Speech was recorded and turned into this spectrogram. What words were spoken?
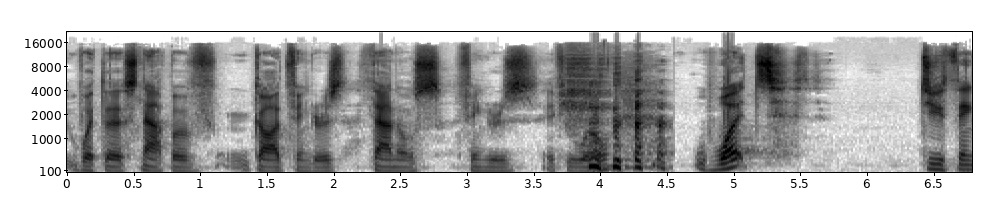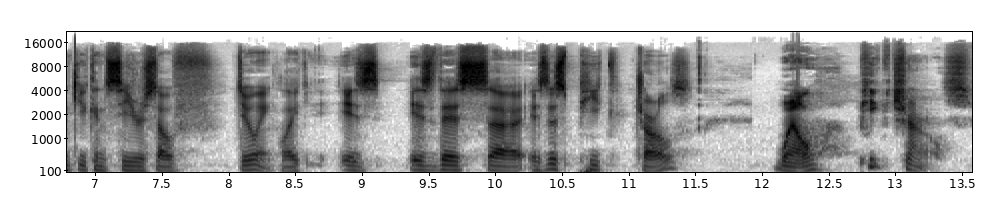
with the snap of God fingers, Thanos fingers, if you will, what do you think you can see yourself doing? Like, is is this uh, is this peak Charles? Well, peak Charles.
